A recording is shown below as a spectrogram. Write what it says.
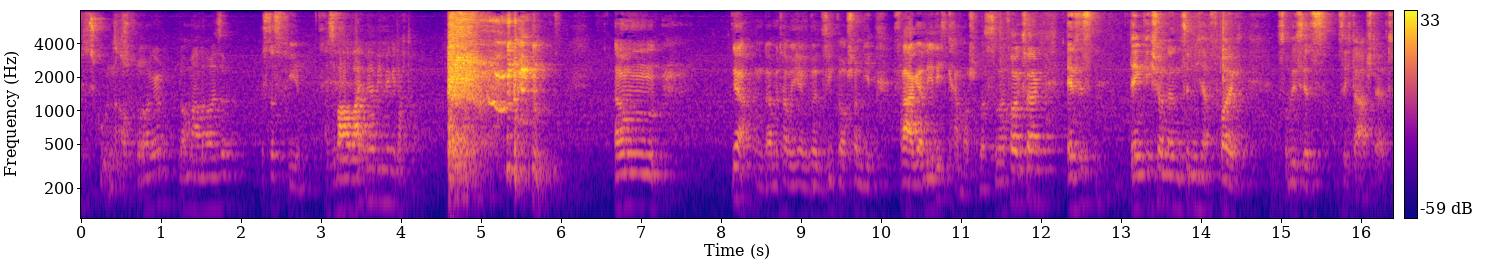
Das ist gut. Eine Auflage normalerweise ist das viel. Also war auch weit mehr, wie wir gedacht haben. Ähm, ja, und damit habe ich im Prinzip auch schon die Frage erledigt. Kann man schon was zum Erfolg sagen. Es ist, denke ich, schon ein ziemlicher Erfolg, so wie es jetzt sich darstellt.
